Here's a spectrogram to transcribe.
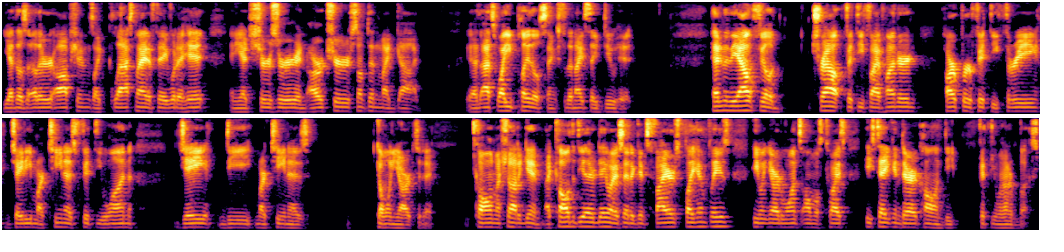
you had those other options, like last night, if they would have hit, and you had Scherzer and Archer or something, my God, yeah, that's why you play those things for the nights they do hit. Heading to the outfield, Trout 5500, Harper 53, JD Martinez 51, JD Martinez going yard today calling my shot again. I called it the other day when I said against Fiers, play him, please. He went yard once, almost twice. He's taking Derek Holland deep, fifty one hundred bucks.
